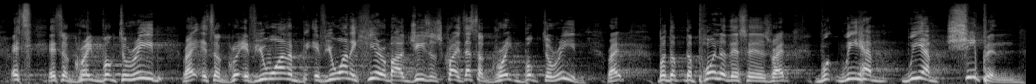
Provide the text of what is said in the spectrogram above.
it's, it's a great book to read, right? It's a great, if you want to, if you want to hear about Jesus Christ, that's a great book to read, right? But the, the point of this is, right, we have, we have cheapened,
